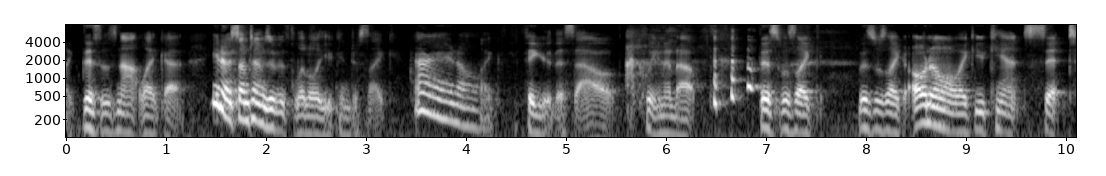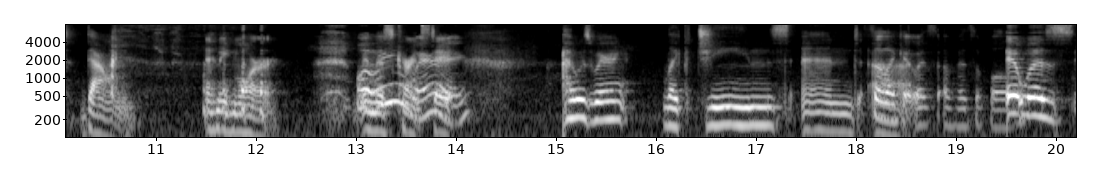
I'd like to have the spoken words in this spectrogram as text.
Like this is not like a you know. Sometimes if it's little, you can just like all right, I'll like figure this out, clean it up. this was like this was like oh no, like you can't sit down anymore what in were this you current state. wearing? I was wearing like jeans and So like uh, it was a visible. it was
